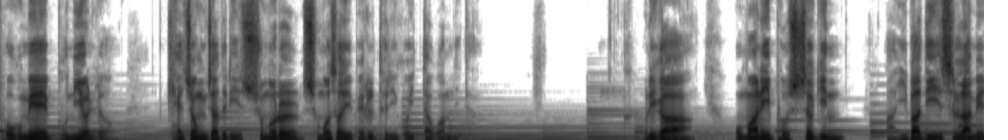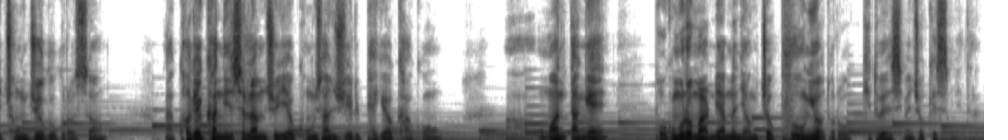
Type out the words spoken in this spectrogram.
복음의 문이 열려 개종자들이 수모를 숨어서 예배를 드리고 있다고 합니다. 우리가 오만이 보수적인 아, 이바디 이슬람의 종주국으로서 아, 과격한 이슬람주의의 공산주의를 배격하고 아, 오만 땅에 복음으로 말미암는 영적 부흥이 오도록 기도했으면 좋겠습니다.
